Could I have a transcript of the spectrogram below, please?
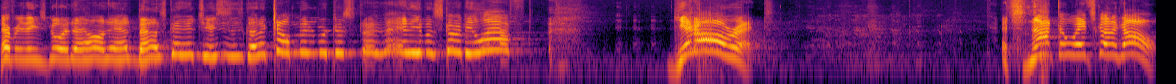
Everything's going to hell in a handbasket and Jesus is going to come and we're just, any of us going to be left. Get over it. It's not the way it's going to go.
